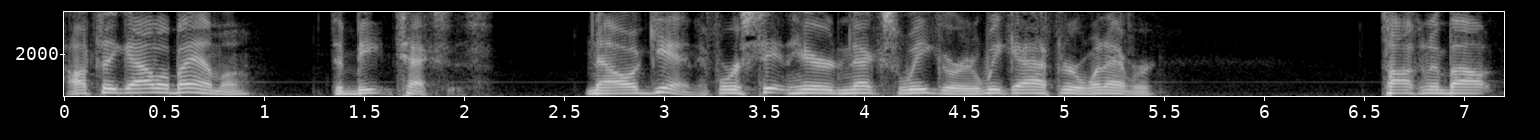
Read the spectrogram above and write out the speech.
I'll take Alabama to beat Texas. Now, again, if we're sitting here next week or a week after or whenever talking about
